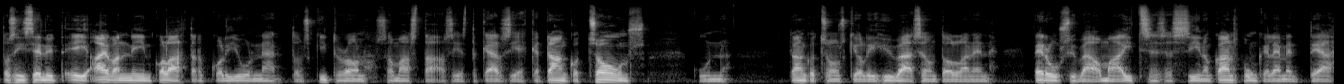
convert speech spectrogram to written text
Tosin se nyt ei aivan niin kolahtanut, kun oli juuri nähnyt tuon Skid Rown. Samasta asiasta kärsi ehkä Danko Jones, kun Danko Joneskin oli hyvä. Se on tollainen perushyvä oma itsensä. Siinä on kans punk-elementtejä,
